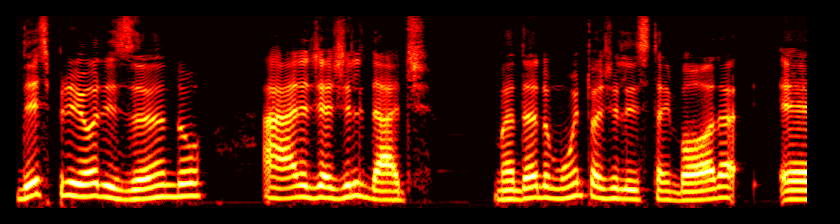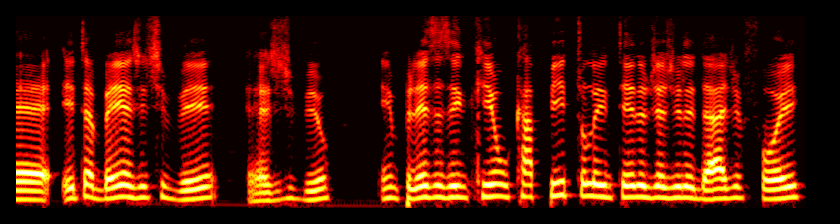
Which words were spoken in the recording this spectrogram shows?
despriorizando a área de agilidade, mandando muito agilista embora, é, e também a gente vê, é, a gente viu empresas em que um capítulo inteiro de agilidade foi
